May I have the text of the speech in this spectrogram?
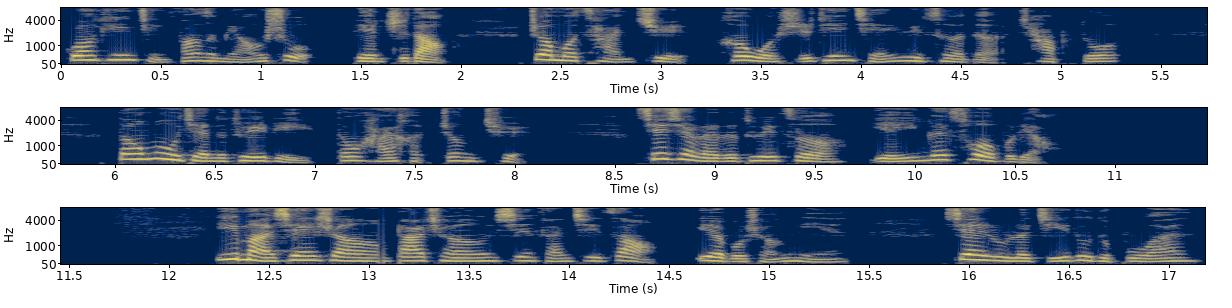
光听警方的描述，便知道这幕惨剧和我十天前预测的差不多。到目前的推理都还很正确，接下来的推测也应该错不了。伊马先生八成心烦气躁，夜不成眠。陷入了极度的不安，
